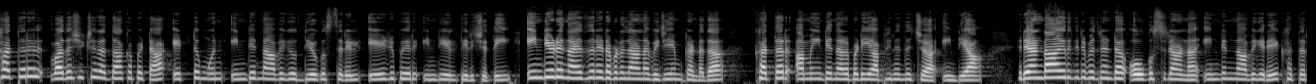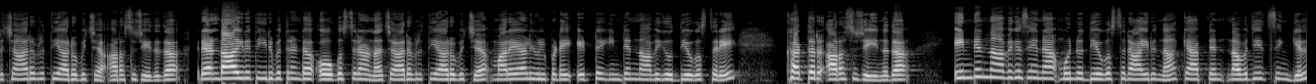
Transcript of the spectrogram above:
ഖത്തറിൽ വധശിക്ഷ റദ്ദാക്കപ്പെട്ട എട്ട് മുൻ ഇന്ത്യൻ നാവിക ഉദ്യോഗസ്ഥരിൽ ഏഴുപേർ ഇന്ത്യയിൽ തിരിച്ചെത്തി. ഇന്ത്യയുടെ നയതന്ത്ര ഇടപെടലാണ് വിജയം കണ്ടത്. ഖത്തർ അമീന്റെ നടപടി അഭിനന്ദിച്ച ഇന്ത്യ. രണ്ടായിരത്തി ഇരുപത്തിരണ്ട് ഓഗസ്റ്റിലാണ് ഇന്ത്യൻ നാവികരെ ഖത്തർ ചാരവൃത്തി ആരോപിച്ച് അറസ്റ്റ് ചെയ്തത്. രണ്ടായിരത്തി ഇരുപത്തിരണ്ട് ഓഗസ്റ്റിലാണ് ചാരവൃത്തി ആരോപിച്ച് മലയാളി ഉൾപ്പെടെ എട്ട് ഇന്ത്യൻ നാവിക ഉദ്യോഗസ്ഥരെ ഖത്തർ അറസ്റ്റ് ചെയ്യുന്നത്. ഇന്ത്യൻ നാവികസേന മുൻ ഉദ്യോഗസ്ഥരായിരുന്ന ക്യാപ്റ്റൻ നവജീത് Singh Gill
